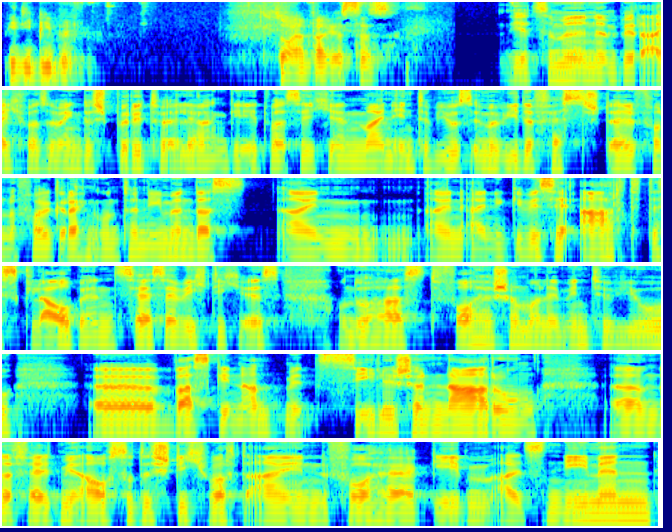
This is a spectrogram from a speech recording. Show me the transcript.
wie die Bibel. So einfach ist das. Jetzt sind wir in einem Bereich, was ein wenig das Spirituelle angeht, was ich in meinen Interviews immer wieder feststelle von erfolgreichen Unternehmen, dass ein, ein, eine gewisse Art des Glaubens sehr, sehr wichtig ist. Und du hast vorher schon mal im Interview äh, was genannt mit seelischer Nahrung. Ähm, da fällt mir auch so das Stichwort ein, vorher geben als nehmen,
